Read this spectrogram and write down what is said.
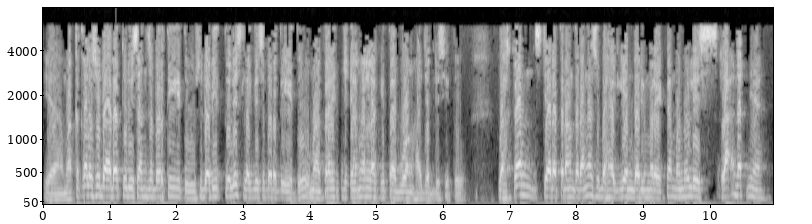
Ya, maka kalau sudah ada tulisan seperti itu, sudah ditulis lagi seperti itu, maka janganlah kita buang hajat di situ. Bahkan secara terang-terangan sebahagian dari mereka menulis laknatnya.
